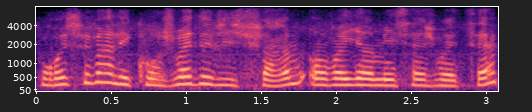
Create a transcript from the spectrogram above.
Pour recevoir les cours Joie de vie femme, envoyez un message WhatsApp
